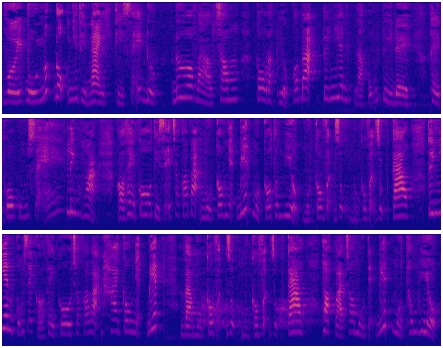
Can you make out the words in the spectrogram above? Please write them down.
Với bốn mức độ như thế này thì sẽ được đưa vào trong câu đọc hiểu các bạn. Tuy nhiên là cũng tùy đề. Thầy cô cũng sẽ linh hoạt. Có thầy cô thì sẽ cho các bạn một câu nhận biết, một câu thông hiểu, một câu vận dụng, một câu vận dụng cao. Tuy nhiên cũng sẽ có thầy cô cho các bạn hai câu nhận biết và một câu vận dụng, một câu vận dụng cao. Hoặc là cho một nhận biết, một thông hiểu,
